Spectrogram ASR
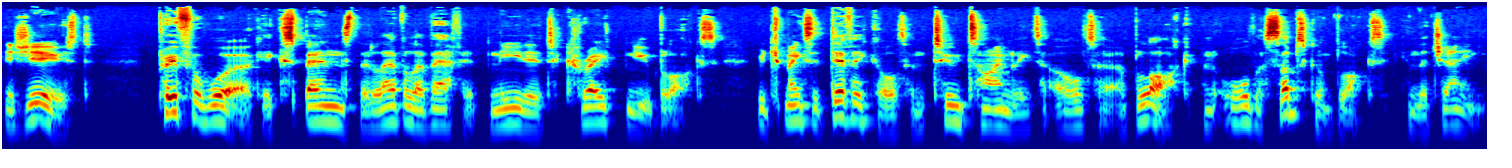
is used. Proof of work expends the level of effort needed to create new blocks, which makes it difficult and too timely to alter a block and all the subsequent blocks in the chain.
